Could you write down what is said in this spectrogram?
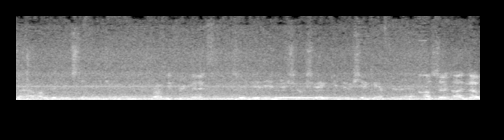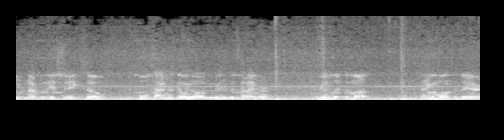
So how long did this thing in general? Probably three minutes. So you do the initial shake, you do a shake after that? I'll show, uh, no, not really a shake. So the pool timer's going off. We're gonna hit the timer. We're gonna lift them up, hang them onto there,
